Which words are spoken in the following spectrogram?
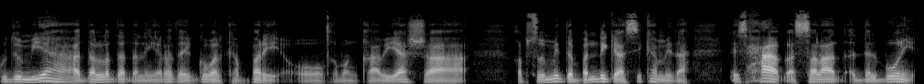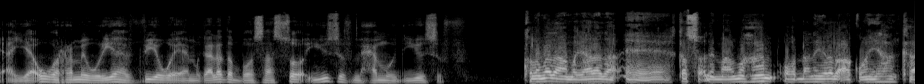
Gudoomiyaha dalada dhalinyarada ee gobolka bari oo qabanqaabayaasha qabsoomidda bandhigaasi ka mid ah isxaaq salaad dalboni ayaa u waramay wariyaha v o a ee magaalada boosaaso yuusuf maxamuud yuusuf. Kulamada magaalada ka socday maalmahan oo dhalinyarada aqoon-yahanka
